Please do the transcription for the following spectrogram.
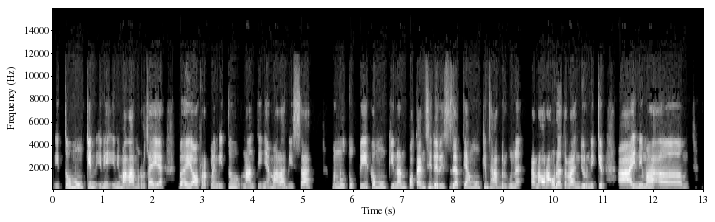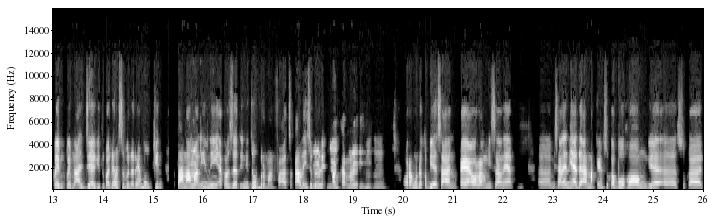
itu mungkin ini ini malah menurut saya ya bahaya overclaim itu nantinya malah bisa menutupi kemungkinan potensi dari zat yang mungkin sangat berguna. Karena orang udah terlanjur mikir ah ini mah um, klaim-klaim aja gitu. Padahal sebenarnya mungkin tanaman ini atau zat ini tuh bermanfaat sekali sebenarnya. Kan karena ya, ya. orang udah kebiasaan. Kayak orang misalnya uh, misalnya nih ada anak yang suka bohong dia uh, suka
